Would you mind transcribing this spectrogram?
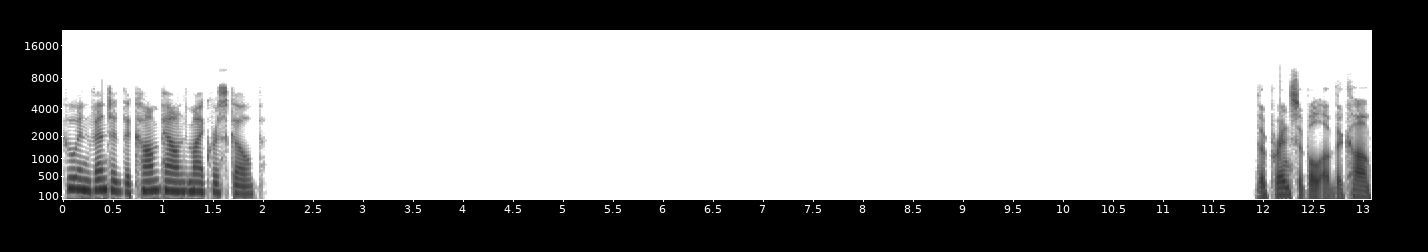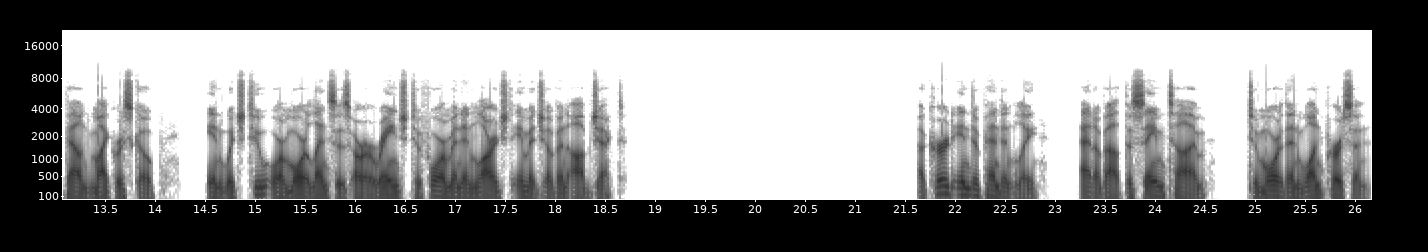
Who invented the compound microscope? The principle of the compound microscope, in which two or more lenses are arranged to form an enlarged image of an object, occurred independently, at about the same time, to more than one person.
